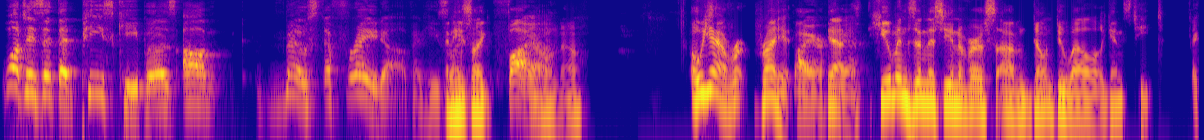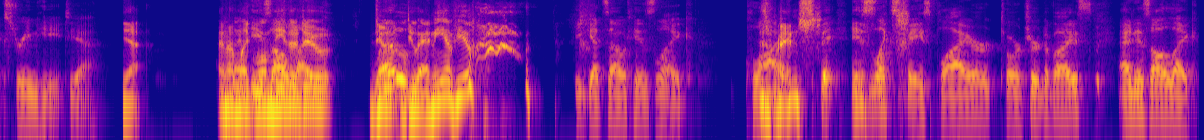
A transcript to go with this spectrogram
What is it that peacekeepers are most afraid of? And he's And like, he's like, fire. Oh no. Oh yeah, r- right. Fire. Yeah, yeah. humans in this universe um don't do well against heat. Extreme heat. Yeah. Yeah. And And, I'm like, well, neither like, do do, well- do any of you. He gets out his like ply, spa- his like space plier torture device, and is all like,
